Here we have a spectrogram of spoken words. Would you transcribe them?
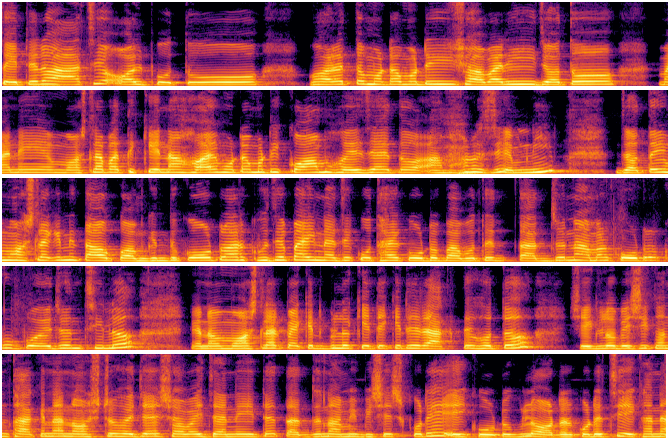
সেটেরও আছে অল্প, তো ঘরের তো মোটামুটি সবারই যত মানে মশলাপাতি কেনা হয় মোটামুটি কম হয়ে যায়, তো আমারও যেমনি যতই মশলা কিনি তাও কম। কিন্তু কৌটো আর খুঁজে পাই না যে কোথায় কৌটো পাবো। তো তার জন্য আমার কৌটোর খুব প্রয়োজন ছিল। কেন মশলার প্যাকেটগুলো কেটে কেটে রাখতে হতো। সেগুলো বেশিক্ষণ থাকে না, নষ্ট হয়ে যায়, সবাই জানে এটা। তার জন্য আমি বিশেষ করে এই কৌটোগুলো অর্ডার করেছি। এখানে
